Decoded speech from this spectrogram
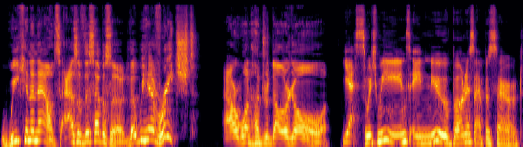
we can announce as of this episode that we have reached our $100 goal. Yes, which means a new bonus episode.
